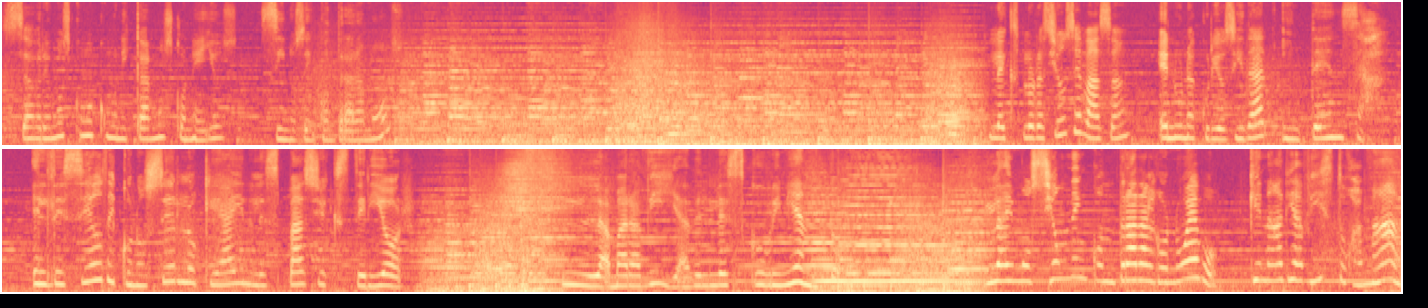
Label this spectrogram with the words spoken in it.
¿Sabremos cómo comunicarnos con ellos si nos encontráramos? La exploración se basa en una curiosidad intensa, el deseo de conocer lo que hay en el espacio exterior, la maravilla del descubrimiento, la emoción de encontrar algo nuevo que nadie ha visto jamás.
